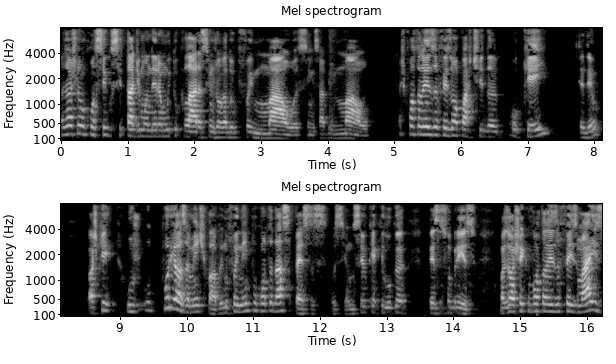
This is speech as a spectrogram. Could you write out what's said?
mas eu acho que eu não consigo citar de maneira muito clara assim, um jogador que foi mal, assim, sabe? Mal. Acho que Fortaleza fez uma partida ok, entendeu? Eu acho que, o, o, curiosamente, Cláudio, não foi nem por conta das peças. Assim, eu não sei o que é que o Luca pensa sobre isso. Mas eu achei que o Fortaleza fez mais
